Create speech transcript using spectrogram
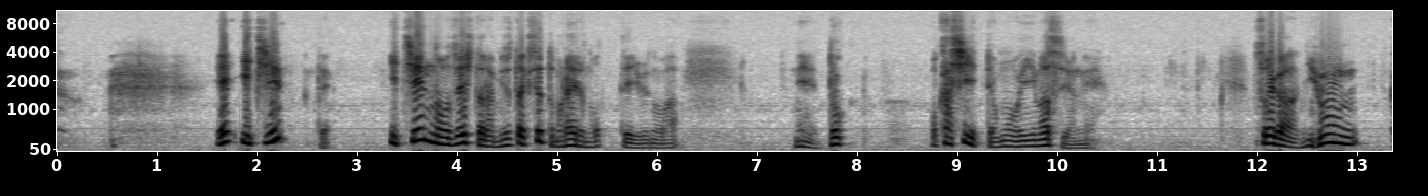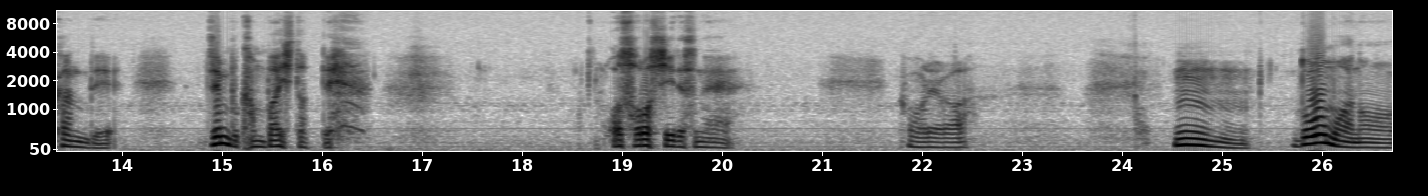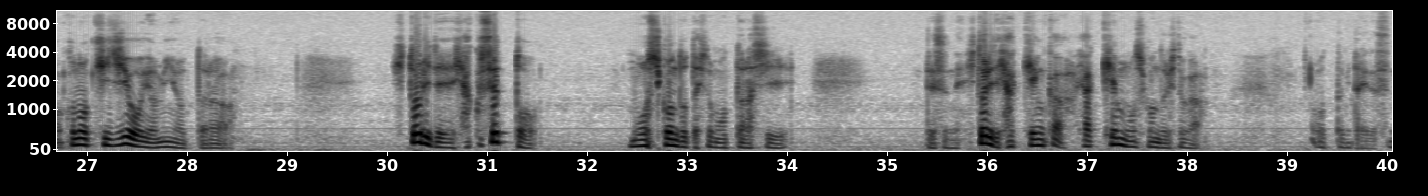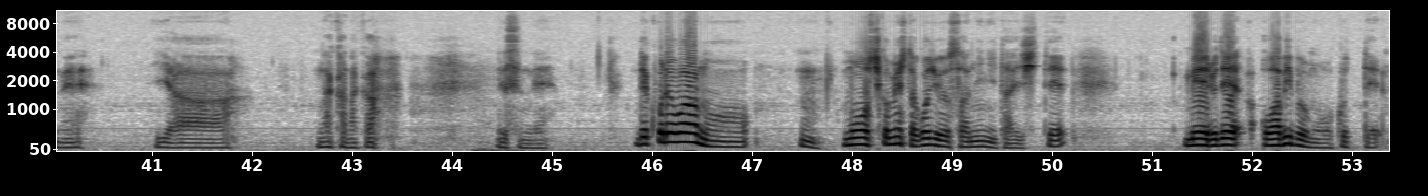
え ?1 円って。1円納税したら水炊きセットもらえるのっていうのは、ね、ど、おかしいって思いますよね。それが2分間で全部完売したって恐ろしいですね。これは。うん。どうもあの、この記事を読みよったら、一人で100セット申し込んどった人もおったらしいですね。一人で100件か。100件申し込んどる人がおったみたいですね。いやー、なかなかですね。で、これはあの、うん、申し込みをした53人に対して、メールでお詫び文を送って、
